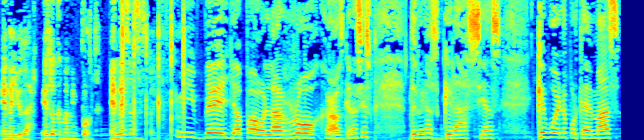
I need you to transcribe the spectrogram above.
en ayudar. Es lo que más me importa. En esas estoy. Mi bella Paola Rojas, gracias, de veras gracias. Qué bueno porque además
